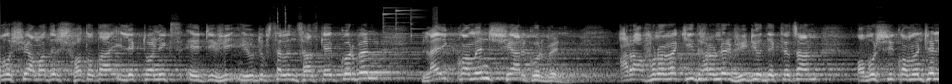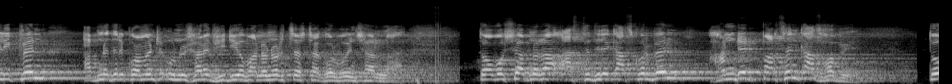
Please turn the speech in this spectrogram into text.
অবশ্যই আমাদের সততা ইলেকট্রনিক্স এই টিভি ইউটিউব চ্যানেল সাবস্ক্রাইব করবেন, লাইক, কমেন্ট, শেয়ার করবেন। আর আপনারা কী ধরনের ভিডিও দেখতে চান, অবশ্যই কমেন্টে লিখবেন। আপনাদের কমেন্ট অনুসারে ভিডিও বানানোর চেষ্টা করব ইনশাল্লাহ তো অবশ্যই আপনারা আস্তে ধীরে কাজ করবেন, হান্ড্রেড পারসেন্ট কাজ হবে। তো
